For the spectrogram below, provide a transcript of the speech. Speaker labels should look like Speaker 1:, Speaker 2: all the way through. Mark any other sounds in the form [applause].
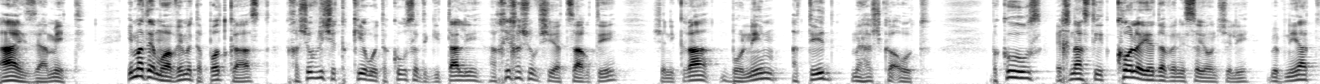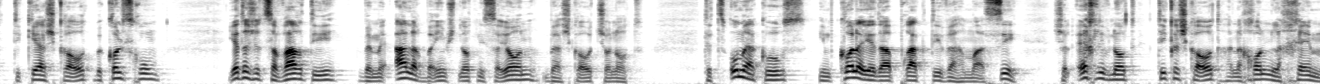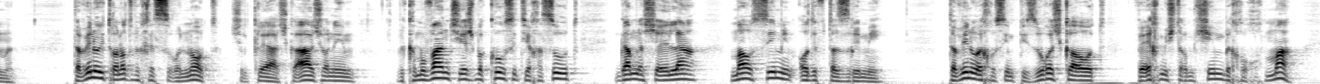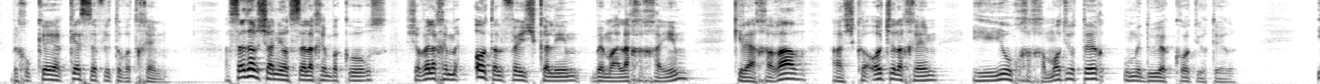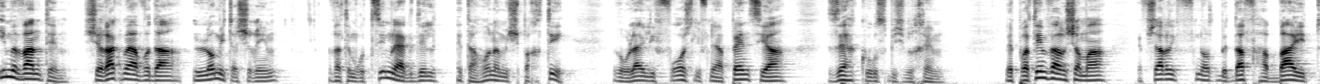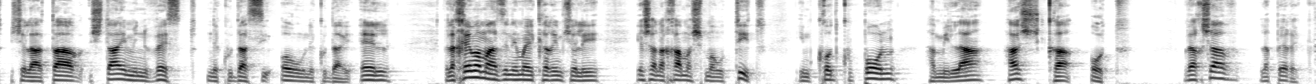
Speaker 1: היי, זה עמית. אם אתם אוהבים את הפודקאסט, חשוב לי שתכירו את הקורס הדיגיטלי הכי חשוב שיצרתי, שנקרא בונים עתיד מהשקעות. בקורס הכנסתי את כל הידע והניסיון שלי בבניית תיקי השקעות בכל סכום. ידע שצברתי במעל 40 שנות ניסיון בהשקעות שונות. תצאו מהקורס עם כל הידע הפרקטי והמעשי של איך לבנות תיק השקעות הנכון לכם. תבינו יתרונות וחסרונות של כלי ההשקעה השונים, וכמובן שיש בקורס התייחסות גם לשאלה מה עושים עם עודף תזרימי. תבינו איך עושים פיזור השקעות ואיך משתמשים בחוכמה בחוקי הכסף לטובתכם. הסדר שאני עושה לכם בקורס שווה לכם מאות אלפי שקלים במהלך החיים, כי לאחריו ההשקעות שלכם יהיו חכמות יותר ומדויקות יותר. אם הבנתם שרק מעבודה לא מתעשרים, ואתם רוצים להגדיל את ההון המשפחתי ואולי לפרוש לפני הפנסיה, זה הקורס בשבילכם. לפרטים והרשמה אפשר לפנות בדף הבית של האתר 2invest.co.il ולכם המאזינים היקרים שלי, יש הנחה משמעותית עם קוד קופון המילה השקעות. ועכשיו לפרק.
